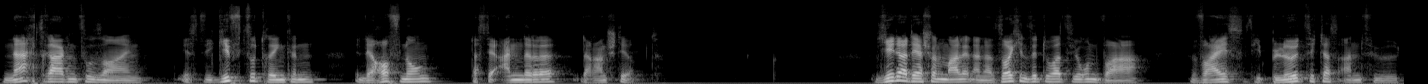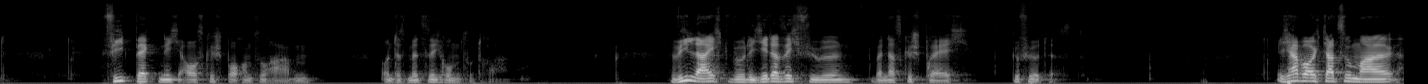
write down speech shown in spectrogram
Nachtragend zu sein ist wie Gift zu trinken in der Hoffnung, dass der andere daran stirbt. Jeder, der schon mal in einer solchen Situation war, weiß, wie blöd sich das anfühlt, Feedback nicht ausgesprochen zu haben und es mit sich rumzutragen. Wie leicht würde jeder sich fühlen, wenn das Gespräch geführt ist? Ich habe euch dazu mal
